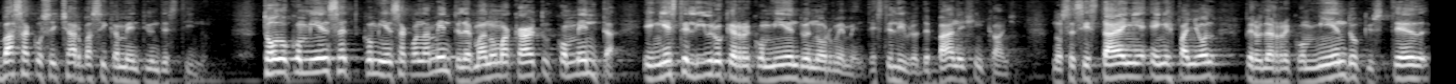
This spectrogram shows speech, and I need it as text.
vas a cosechar básicamente un destino. Todo comienza, comienza con la mente. El hermano MacArthur comenta en este libro que recomiendo enormemente, este libro, The Vanishing Conscience. No sé si está en, en español, pero le recomiendo que usted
